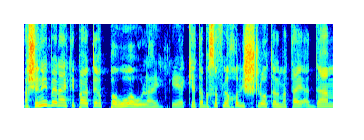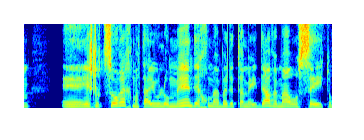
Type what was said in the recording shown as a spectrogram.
השני בעיניי טיפה יותר פרוע אולי, כי, כי אתה בסוף לא יכול לשלוט על מתי אדם אה, יש לו צורך, מתי הוא לומד, איך הוא מאבד את המידע ומה הוא עושה איתו.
